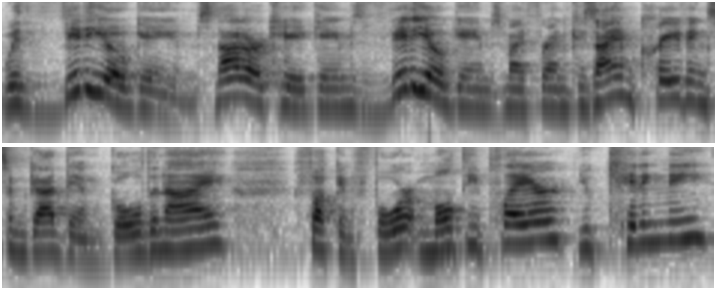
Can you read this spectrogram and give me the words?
with video games, not arcade games, video games, my friend, because I am craving some goddamn GoldenEye, fucking four multiplayer. You kidding me?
